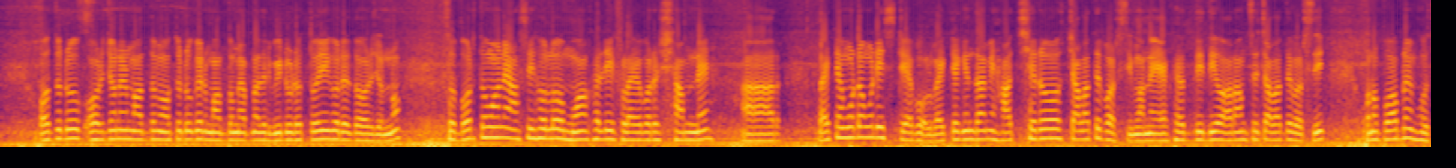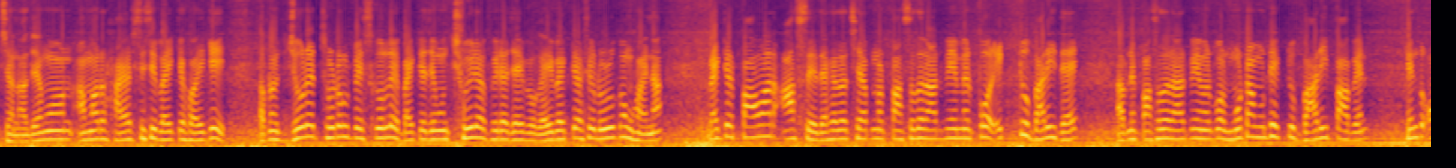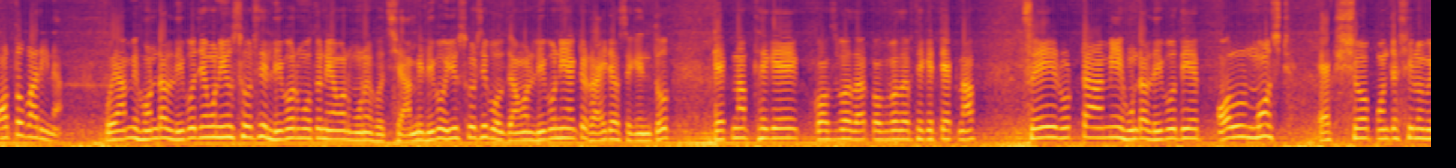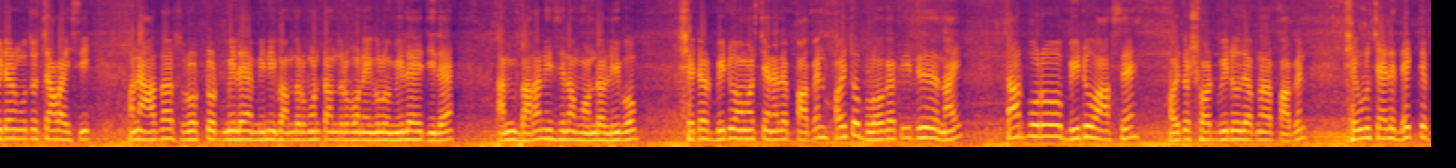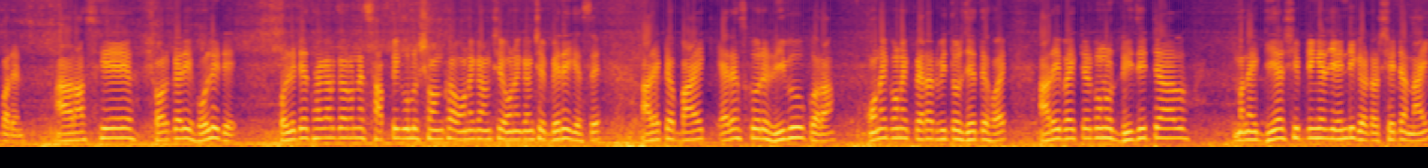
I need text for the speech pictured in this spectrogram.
অতটুকু অর্জনের মাধ্যমে, অতটুকুর মাধ্যমে আপনাদের ভিডিওটা তৈরি করে দেওয়ার জন্য। তো বর্তমানে আসি হলো মহাখালী ফ্লাইওভারের সামনে, আর বাইকটা মোটামুটি স্টেবল বাইকটা কিন্তু আমি হাত ছেড়েও চালাতে পারছি মানে এক হাত দিয়ে দিয়েও আরামসে চালাতে পারছি, কোনো প্রবলেম হচ্ছে না। যেমন আমার হায়ার সিসি বাইকে হয় কি, আপনার জোরে থ্রোটল প্রেস করলে বাইকটা যেমন ছুঁড়া ফিরা যাইব এই বাইকটা আসলে ওরকম হয় না। বাইকটার পাওয়ার আছে, দেখা যাচ্ছে আপনার পাঁচ হাজার আরপিএমের পর একটু বাড়ি দেয়। আপনি পাঁচ হাজার আরপিএমের পর মোটামুটি একটু বাড়ি পাবেন, কিন্তু অত বাড়ি না। ওই আমি হোন্ডা লিভো যেমন ইউজ করছি লিভোর মতনই আমার মনে হচ্ছে। আমি লিভো ইউজ করছি বলতে আমার লিভো নিয়ে একটা রাইড আছে কিন্তু টেকনাফ থেকে কক্সবাজার কক্সবাজার থেকে টেকনাফ সেই রোডটা আমি হোন্ডা লিভো দিয়ে অলমোস্ট একশো পঞ্চাশ কিলোমিটার মতো চালাইছি। মানে আদার্স রোড টোড মিলে, মিনি বান্দরবন টান্দরবন এগুলো মিলে দিলে। আমি ভাড়া নিয়েছিলাম হোন্ডা লিভো সেটার ভিডিও আমার চ্যানেলে পাবেন। হয়তো ব্লগ আকৃতিতে নাই, তারপরও ভিডিও আছে। হয়তো শর্ট ভিডিওতে আপনারা পাবেন। সেগুলো চাইলে দেখতে পারেন। আর আজকে সরকারি হলিডে হলিডে থাকার কারণে সাপ্লিগুলোর সংখ্যা অনেকাংশে অনেকাংশে বেড়ে গেছে। আর একটা বাইক অ্যারেঞ্জ করে রিভিউ করা, অনেক অনেক প্যারার ভিতর যেতে হয়। আর এই বাইকটার কোনো ডিজিটাল মানে গিয়ার শিফটিংয়ের যে ইন্ডিকেটর সেটা নাই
